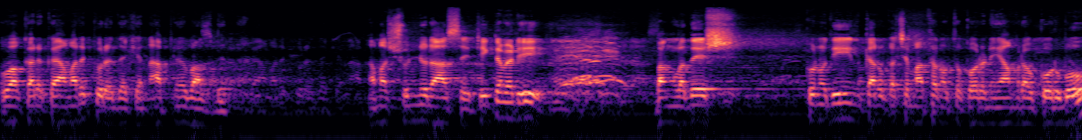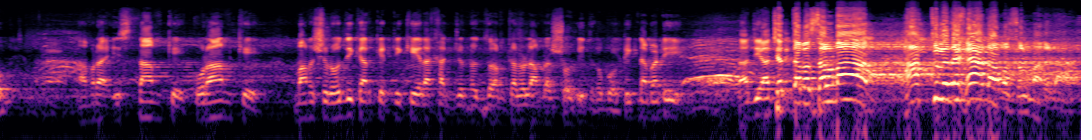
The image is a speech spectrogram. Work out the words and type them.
ওয়াকারে কয় আমারে করে দেখেন, আপনিও বাঁচবেন না। আমার সৈন্যরা আছে, ঠিক না বেটি? বাংলাদেশ কোনোদিন কারও কাছে মাথা নত করেনি, আমরাও করব। আমরা ইসলামকে, কোরআনকে, মানুষের অধিকারকে টিকিয়ে রাখার জন্য দরকার হলে আমরা শহীদ হব, ঠিক না বাটি? রাজি আছেন তো মুসলমান? হাত তুলে দেখা দাও মুসলমানেরা।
